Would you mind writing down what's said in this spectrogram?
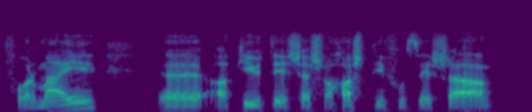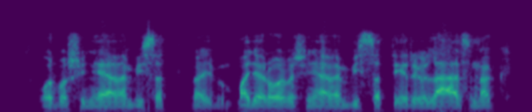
formái, a kiütéses, a hastífusz és a orvosi nyelven visszat, vagy magyar orvosi nyelven visszatérő láznak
